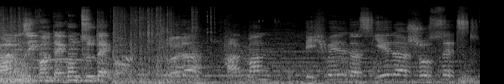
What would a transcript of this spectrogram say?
Fahren Sie von Deckung zu Deckung. Schröder, Hartmann, ich will, dass jeder Schuss sitzt.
